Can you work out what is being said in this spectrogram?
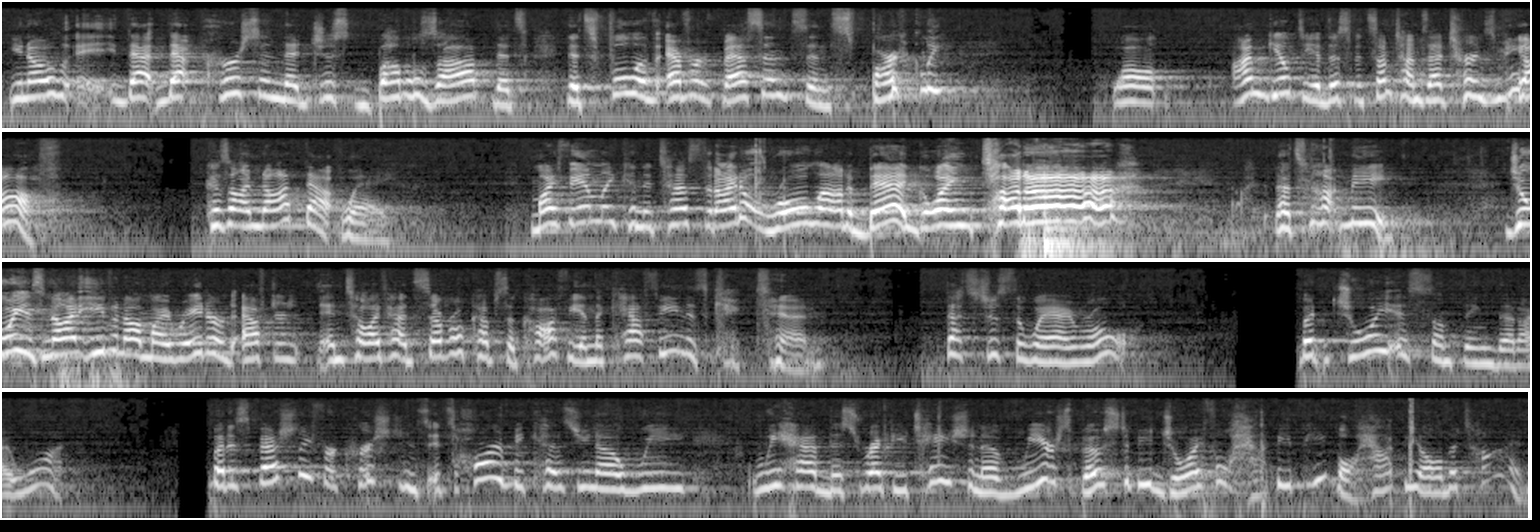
You know, eh, that, that person that just bubbles up, that's, that's full of effervescence and sparkly. Well, I'm guilty of this, but sometimes that turns me off because I'm not that way. My family can attest that I don't roll out of bed going, ta da! That's not me. Joy is not even on my radar after, until I've had several cups of coffee and the caffeine has kicked in. That's just the way I roll. But joy is something that I want. But especially for Christians, it's hard because, you know, we, we have this reputation of we are supposed to be joyful, happy people, happy all the time.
